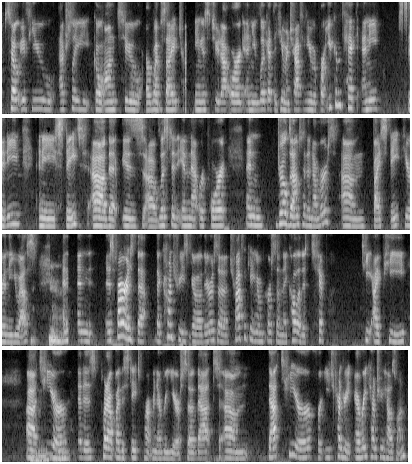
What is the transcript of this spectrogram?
So if you actually go onto our website, traffickinginstitute.org, and you look at the human trafficking report, you can pick any city, any state uh, that is uh, listed in that report, and drill down to the numbers um, by state here in the U.S. And and as far as the the countries go, there is a trafficking in person. They call it a TIP, TIP. Uh, mm-hmm. tier that is put out by the State Department every year. So that um, that tier for each country, every country has one,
